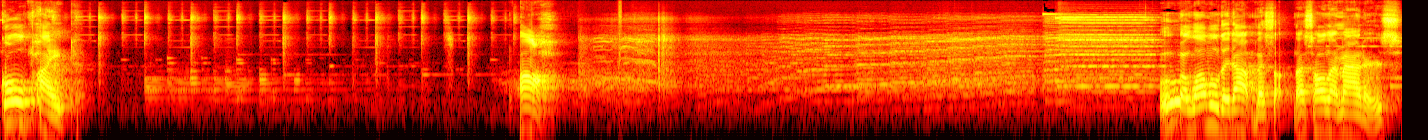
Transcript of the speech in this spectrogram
Gold pipe. Oh. Ooh, I leveled it up. That's that's all that matters.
